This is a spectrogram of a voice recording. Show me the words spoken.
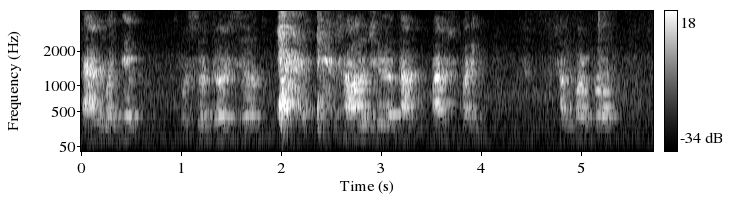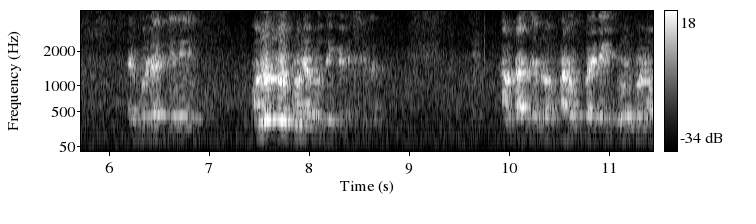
তার মধ্যে প্রচুর ধৈর্য। সহনশীলতা, পারস্পরিক সম্পর্ক, এগুলো তিনি অনন্য গুণের অধিকারী ছিলেন আমরা যেন ফারুক ভাইয়ের এই গুণগুলো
